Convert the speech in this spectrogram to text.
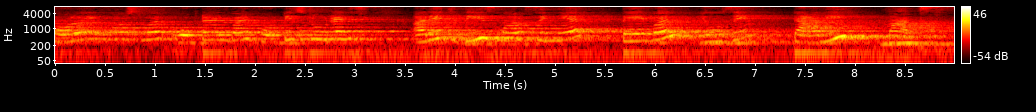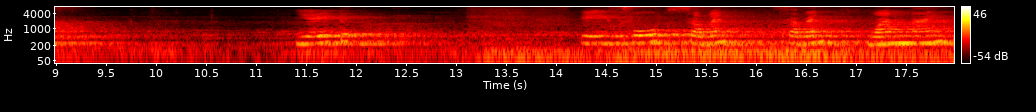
following marks were obtained by 40 students. Arrange these marks in a table using tally marks. 8, eight four seven seven one nine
